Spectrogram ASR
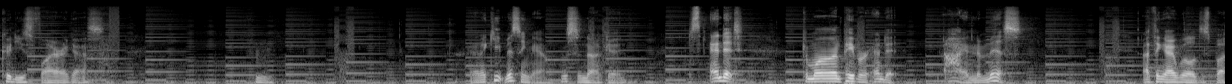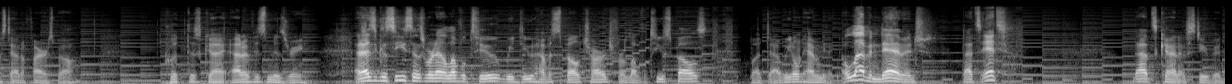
Could use fire, I guess. Hmm. And I keep missing now. This is not good. Just end it! Come on, paper, end it. Ah, and a miss. I think I will just bust out a fire spell. Put this guy out of his misery. And as you can see, since we're now level 2, we do have a spell charge for level 2 spells, but uh, we don't have anything. 11 damage! That's it! That's kind of stupid.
